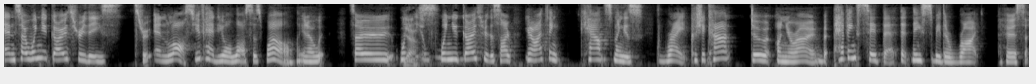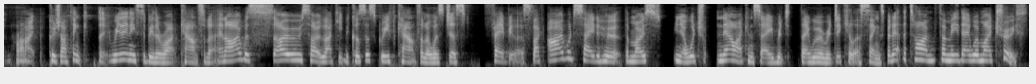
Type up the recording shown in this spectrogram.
And so when you go through these through and loss, you've had your loss as well, you know. So when, Yes. you, when you go through this, I, you know, I think counseling is great because you can't do it on your own. But having said that, it needs to be the right person, right? Because I think it really needs to be the right counselor. And I was so, so lucky because this grief counselor was just fabulous. Like I would say to her the most, you know, which now I can say they were ridiculous things, but at the time for me, they were my truth.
